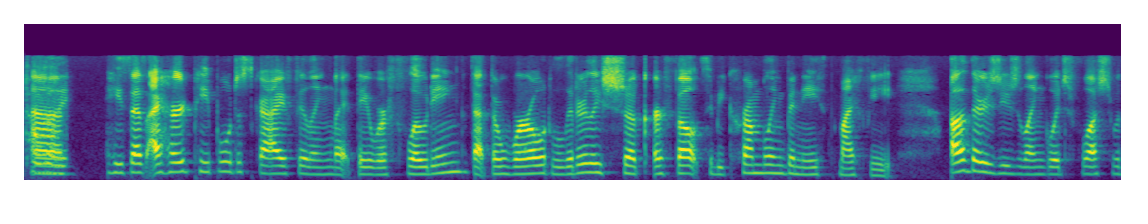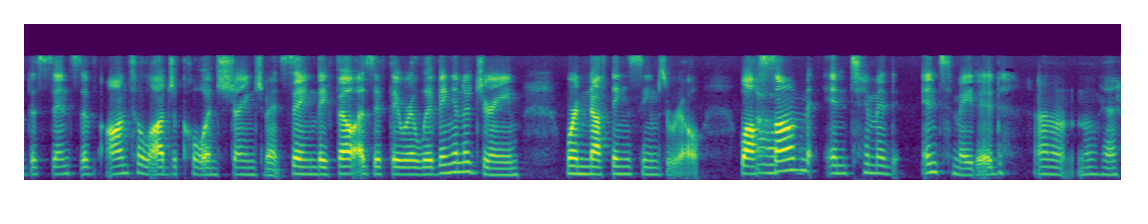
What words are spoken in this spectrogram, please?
Totally. Um, he says, I heard people describe feeling like they were floating, that the world literally shook or felt to be crumbling beneath my feet. Others use language flushed with a sense of ontological estrangement, saying they felt as if they were living in a dream where nothing seems real. While oh. some intimid- intimated I don't know. Okay.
